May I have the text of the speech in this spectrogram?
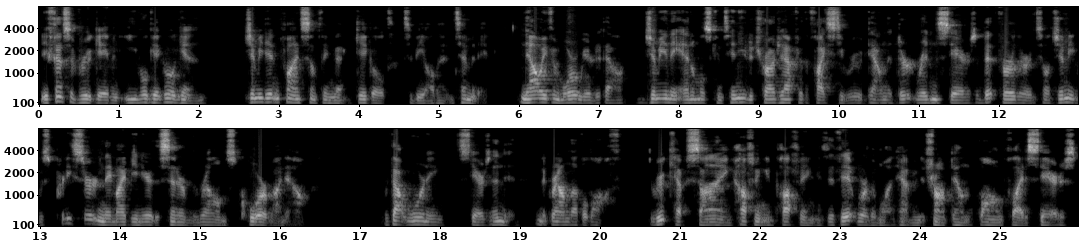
The offensive Root gave an evil giggle again. Jimmy didn't find something that giggled to be all that intimidating. Now even more weirded out, Jimmy and the animals continued to trudge after the feisty Root down the dirt-ridden stairs a bit further until Jimmy was pretty certain they might be near the center of the realm's core by now. Without warning, the stairs ended, and the ground leveled off. The root kept sighing, huffing and puffing, as if it were the one having to tromp down the long flight of stairs.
